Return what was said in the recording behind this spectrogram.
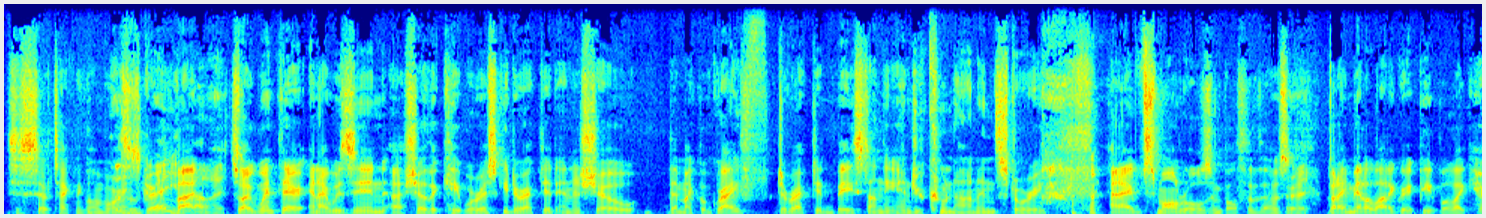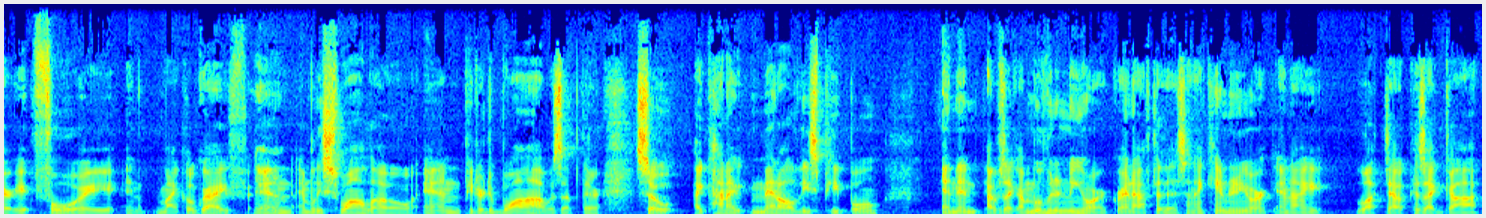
This is so technical and boring. This is great. But No, so I went there and I was in a show that Kate Whoriskey directed and a show that Michael Greif directed based on the Andrew Cunanan story. and I had small roles in both of those. Right. But I met a lot of great people like Harriet Foy and Michael Greif and Emily Swallow and Peter Dubois was up there. So I kind of met all these people. And then I was like, I'm moving to New York right after this. And I came to New York and I lucked out because I got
